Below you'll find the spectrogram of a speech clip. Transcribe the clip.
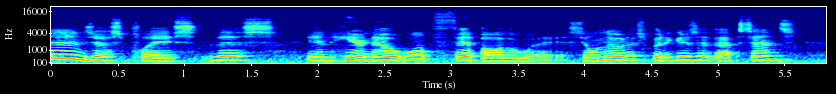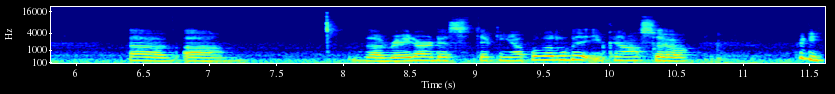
And just place this in here. Now it won't fit all the way, so you'll notice, but it gives it that sense of um, the radar just sticking up a little bit. You can also pretty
